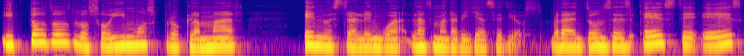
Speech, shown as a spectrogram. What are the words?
y todos los oímos proclamar en nuestra lengua las maravillas de Dios, ¿verdad? Entonces, este es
